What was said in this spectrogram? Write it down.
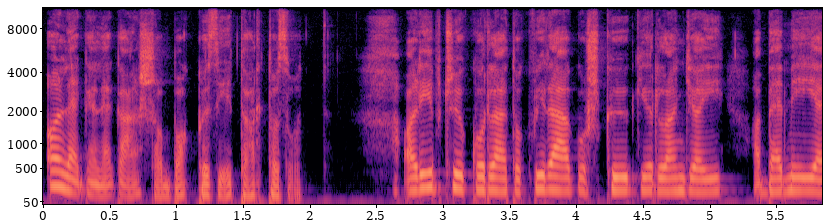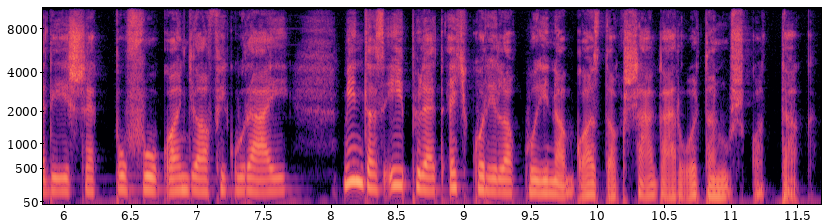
a legelegánsabbak közé tartozott. A lépcsőkorlátok virágos kőgirlandjai, a bemélyedések, pufók angyalfigurái mind az épület egykori lakóinak gazdagságáról tanúskodtak.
